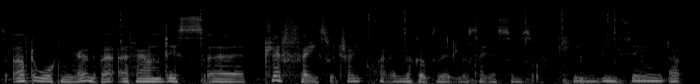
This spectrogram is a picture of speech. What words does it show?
So after walking around a bit, I found this uh, cliff face, which I quite like the look of, it looks like there's some sort of cavey thing up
